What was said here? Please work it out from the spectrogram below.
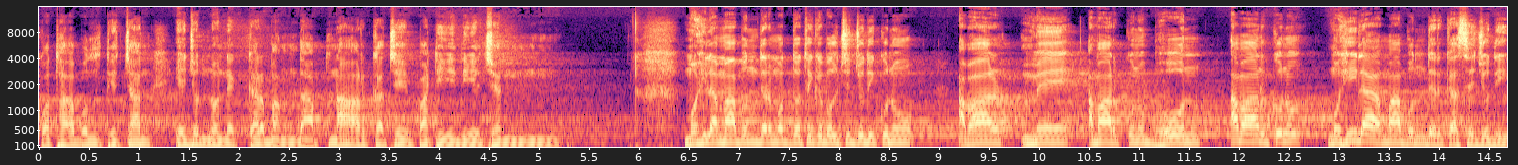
কথা বলতে চান। এজন্য নেককার বান্দা আপনার কাছে পাঠিয়ে দিয়েছেন। মহিলা মা বোনদের মধ্য থেকে বলছে, যদি কোনো আবার মেয়ে, আমার কোনো বোন, আমার কোনো মহিলা মা বোনদের কাছে যদি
